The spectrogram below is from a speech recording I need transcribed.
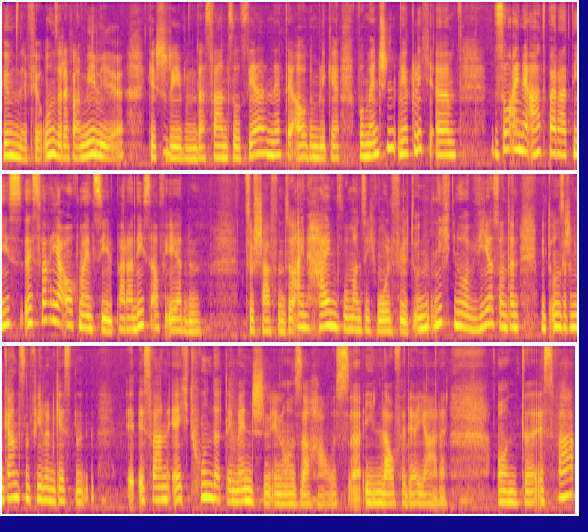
Hymne für unsere Familie geschrieben. Das waren so sehr nette Augenblicke, wo Menschen wirklich äh, so eine Art Paradies, es war ja auch mein Ziel, Paradies auf Erden zu schaffen, so ein Heim, wo man sich wohlfühlt. Und nicht nur wir, sondern mit unseren ganzen vielen Gästen es waren echt hunderte Menschen in unser Haus äh, im Laufe der Jahre. Und äh, es war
